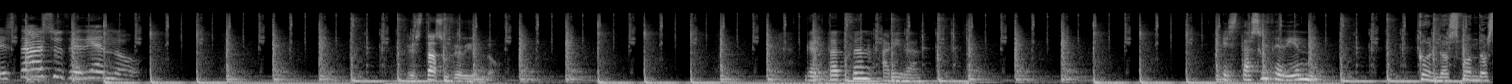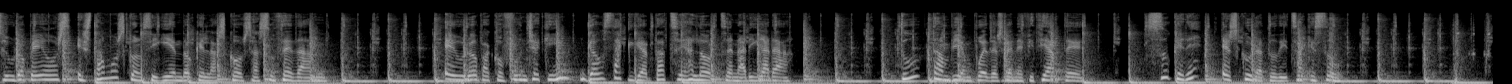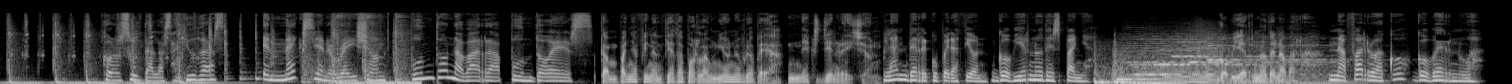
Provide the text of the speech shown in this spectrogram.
Está sucediendo. Está sucediendo. Gertatzen ari da. Está sucediendo. Con los fondos europeos estamos consiguiendo que las cosas sucedan. Europako funtsekin gauzak gertatzea lortzen ari gara. Tú también puedes beneficiarte. Zuk ere eskuratu ditzakezu. Consulta las ayudas en nextgeneration.navarra.es. Campaña financiada por la Unión Europea. Next Generation. Plan de recuperación. Gobierno de España. Gobierno de Navarra. Nafarroako gobernua.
